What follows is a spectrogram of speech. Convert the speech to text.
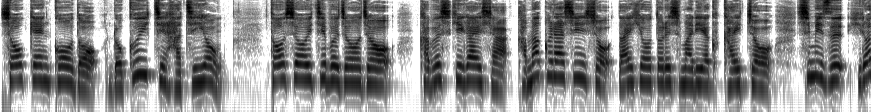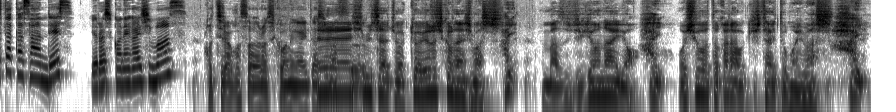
証券コード6184、東証一部上場、株式会社鎌倉新書代表取締役会長、清水博隆さんです。よろしくお願いします。こちらこそよろしくお願いいたします。えー、清水社長、今日よろしくお願いします。はい。まず事業内容。はい。お仕事からお聞きしたいと思います。はい。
